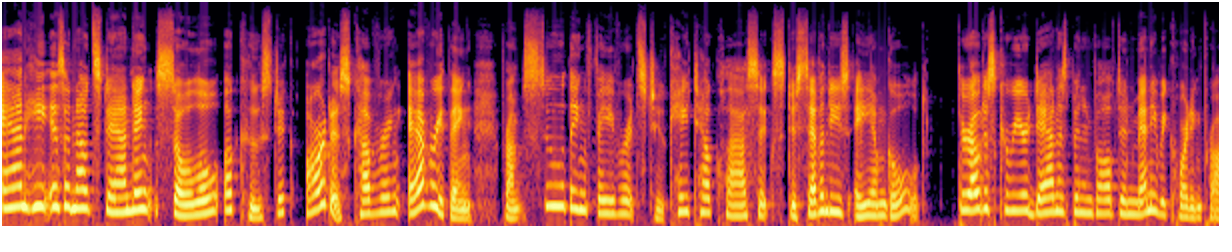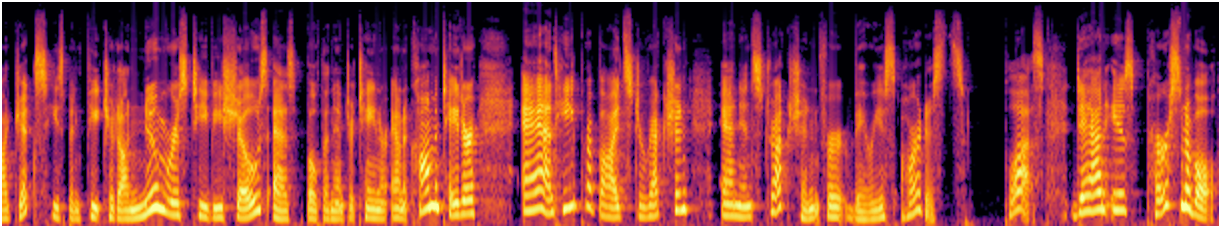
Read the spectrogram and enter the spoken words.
And he is an outstanding solo acoustic artist covering everything from soothing favorites to K-Tel classics to 70s AM gold. Throughout his career, Dan has been involved in many recording projects. He's been featured on numerous TV shows as both an entertainer and a commentator, and he provides direction and instruction for various artists. Plus, Dan is personable,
